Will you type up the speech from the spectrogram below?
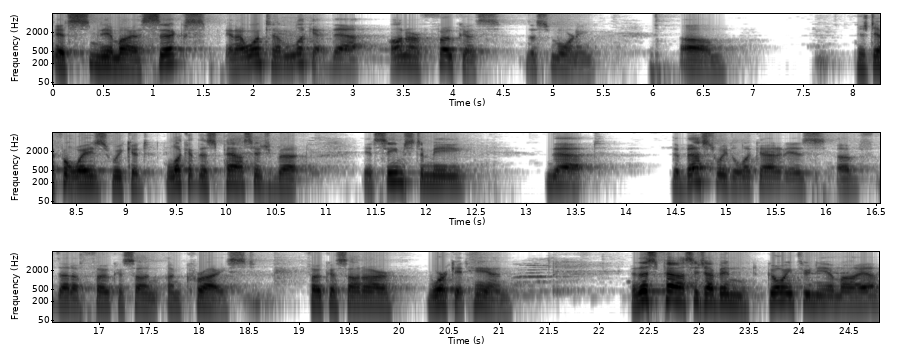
It's Nehemiah 6, and I want to look at that on our focus this morning. Um, there's different ways we could look at this passage, but it seems to me that the best way to look at it is of that of focus on, on Christ, focus on our work at hand. In this passage, I've been going through Nehemiah.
